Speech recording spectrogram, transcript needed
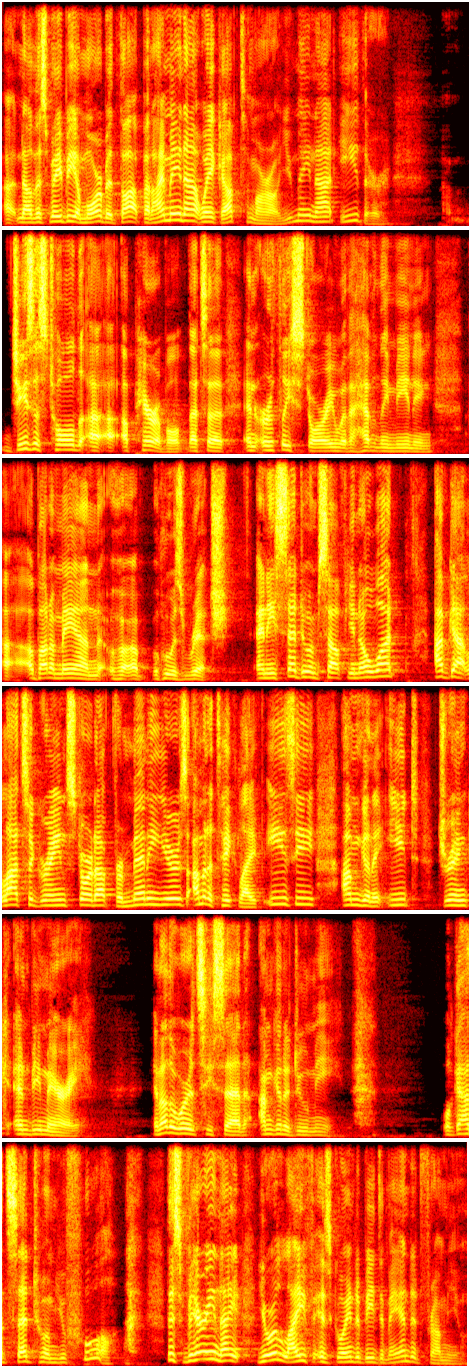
Uh, now, this may be a morbid thought, but I may not wake up tomorrow. You may not either. Jesus told a, a parable that's a, an earthly story with a heavenly meaning uh, about a man who, uh, who is rich. And he said to himself, You know what? I've got lots of grain stored up for many years. I'm going to take life easy. I'm going to eat, drink, and be merry. In other words, he said, I'm going to do me. Well, God said to him, You fool. This very night, your life is going to be demanded from you.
